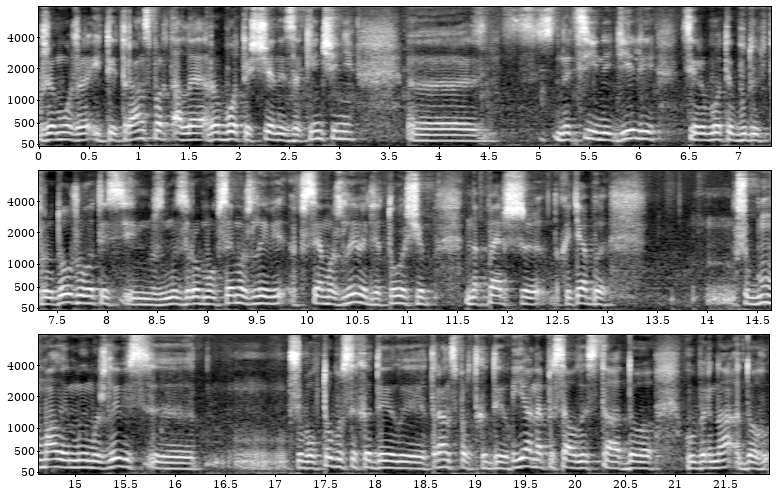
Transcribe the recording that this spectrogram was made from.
вже може йти транспорт, але роботи ще не закінчені. Е, на цій неділі ці роботи будуть продовжуватись. і Ми зробимо все можливе, все можливе для того, щоб на перше, хоча б щоб мали ми можливість, е, щоб автобуси ходили, транспорт ходив. Я написав листа до губерна... до,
